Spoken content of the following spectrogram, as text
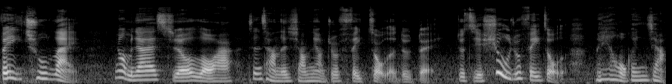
飞出来，因为我们家在十二楼啊，正常的小鸟就飞走了，对不对？就直接咻就飞走了。没有，我跟你讲，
